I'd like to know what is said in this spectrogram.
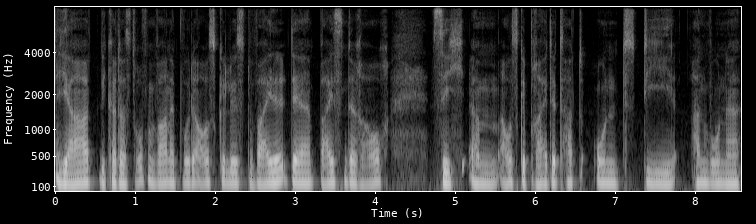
Ja, die Katastrophenwarn-App wurde ausgelöst, weil der beißende Rauch sich ähm, ausgebreitet hat und die Anwohner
